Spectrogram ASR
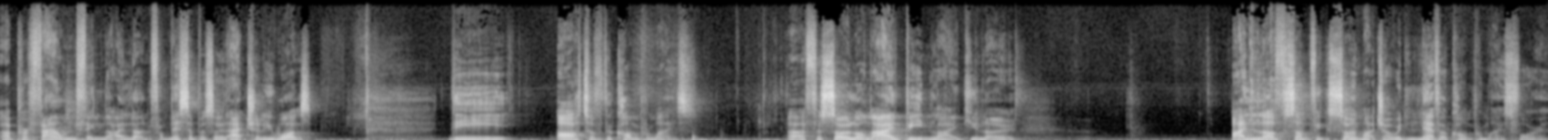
a profound thing that I learned from this episode actually was the art of the compromise. Uh, for so long, I'd been like, you know, I love something so much, I would never compromise for it.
